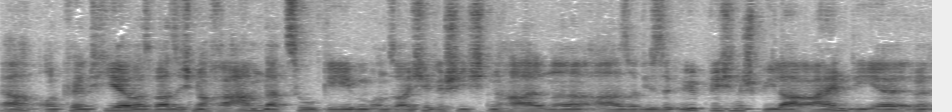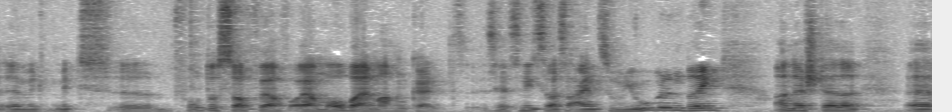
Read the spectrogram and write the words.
ja, und könnt hier, was weiß ich, noch Rahmen dazugeben und solche Geschichten halt. Ne? Also diese üblichen Spielereien, die ihr äh, mit, mit äh, Fotosoftware auf euer Mobile machen könnt. Ist jetzt nichts, was einen zum Jubeln bringt an der Stelle, äh,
